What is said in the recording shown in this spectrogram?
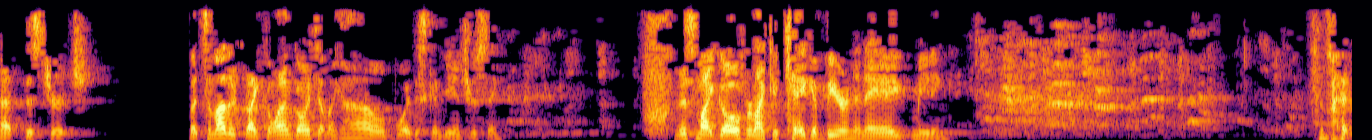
at this church. But some other, like the one I'm going to, I'm like, oh boy, this is going to be interesting. This might go over like a keg of beer in an AA meeting. but,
